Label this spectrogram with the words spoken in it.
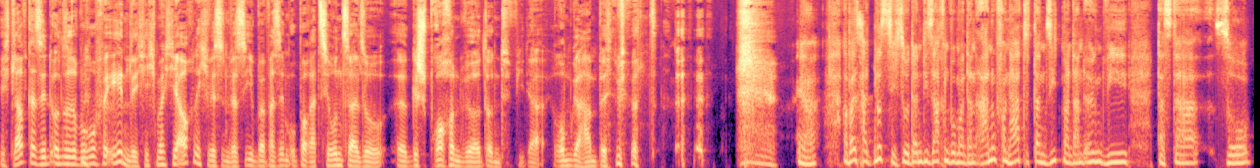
Ich glaube, da sind unsere Berufe ähnlich. Ich möchte ja auch nicht wissen, was über was im Operationssaal so äh, gesprochen wird und wieder rumgehampelt wird. Ja, aber ist halt lustig, so dann die Sachen, wo man dann Ahnung von hat, dann sieht man dann irgendwie, dass da so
